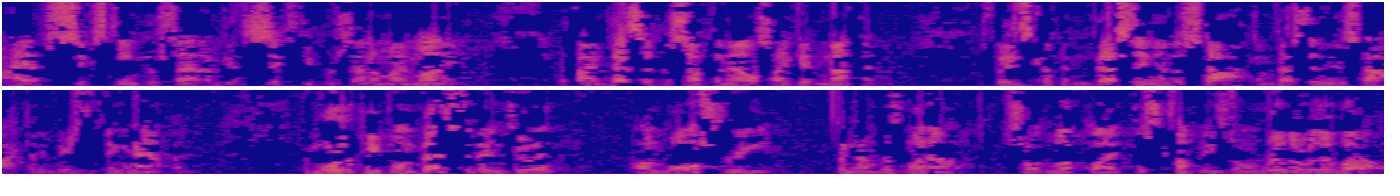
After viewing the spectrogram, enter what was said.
I have 16%, I get 60% of my money. If I invest it in something else, I get nothing. So they just kept investing in the stock, investing in the stock, and the amazing thing happened. The more the people invested into it on Wall Street, the numbers went up. So it looked like this company's doing really, really well.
